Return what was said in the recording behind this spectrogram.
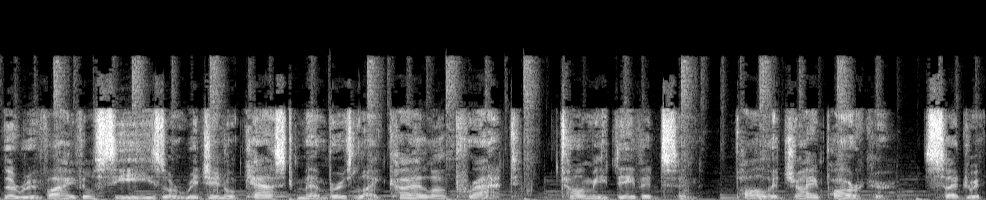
The revival sees original cast members like Kyla Pratt, Tommy Davidson, Paula Jai Parker, Cedric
